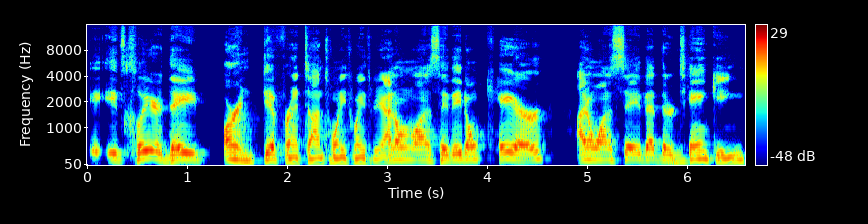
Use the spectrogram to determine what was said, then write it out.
it's clear they are indifferent on 2023. I don't want to say they don't care. I don't want to say that they're mm-hmm. tanking.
